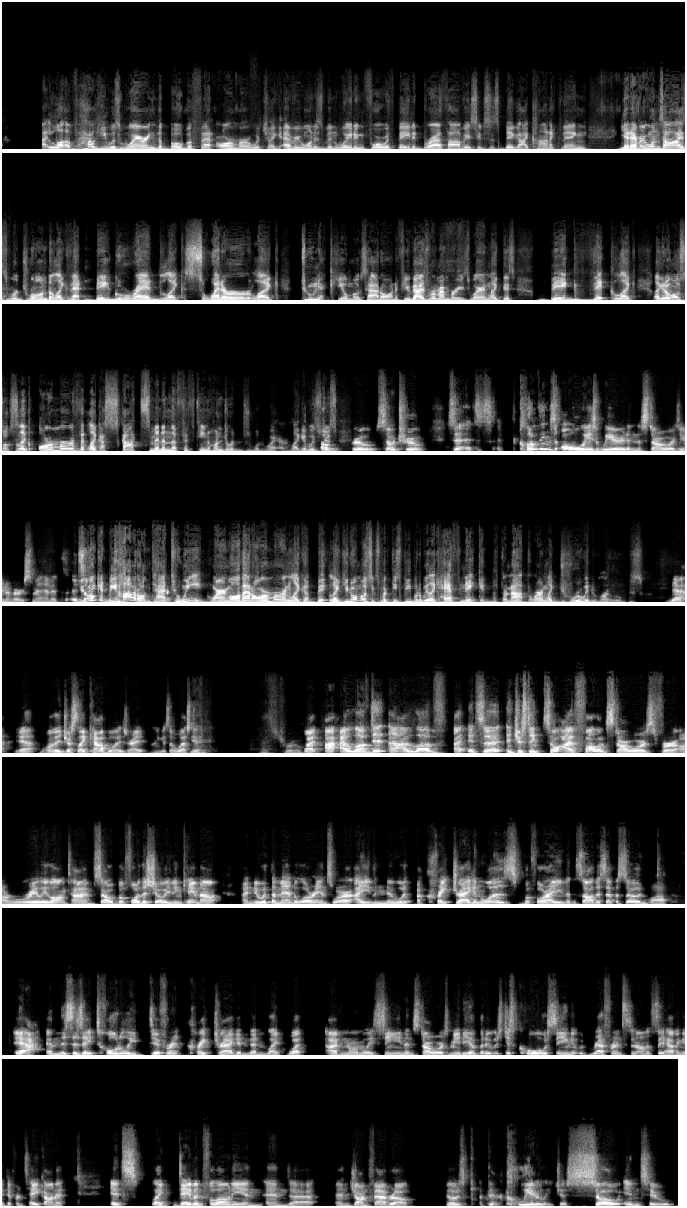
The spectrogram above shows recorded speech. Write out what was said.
I love how he was wearing the Boba Fett armor, which like everyone has been waiting for with bated breath. Obviously, it's this big iconic thing. Yet everyone's eyes were drawn to like that big red like sweater like tunic he almost had on. If you guys remember, he's wearing like this big, thick, like like it almost looks like armor that like a Scotsman in the 1500s would wear. Like it was just so true, so true. So clothing's always weird in the Star Wars universe, man. It's, it's you think it'd be hot on Tatooine wearing all that armor and like a bit like you'd almost expect these people to be like half naked, but they're not. They're wearing like druid robes. Yeah, yeah. Well, they dress like cowboys, right? Like it's a western. Yeah, that's true. But I, I loved it. I love. it's a interesting. So I've followed Star Wars for a really long time. So before the show even came out, I knew what the Mandalorians were. I even knew what a krayt dragon was before I mm-hmm. even saw this episode. Wow. Yeah, and this is a totally different krayt dragon than like what I've normally seen in Star Wars media, but it was just cool seeing it referenced and honestly having a different take on it it's like David Filoni and and uh, and Jon Favreau. Those they're clearly just so into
